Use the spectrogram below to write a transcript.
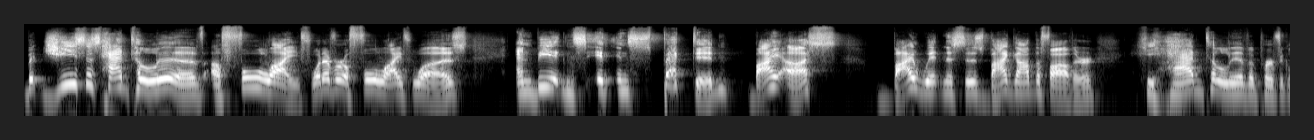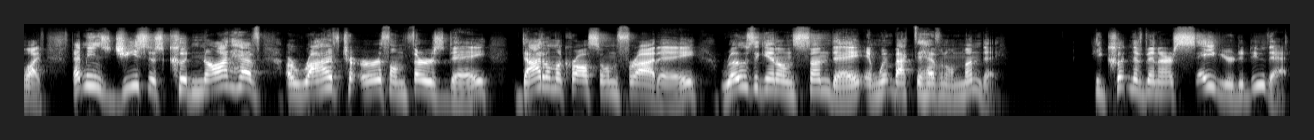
But Jesus had to live a full life, whatever a full life was, and be inspected by us, by witnesses, by God the Father. He had to live a perfect life. That means Jesus could not have arrived to earth on Thursday, died on the cross on Friday, rose again on Sunday, and went back to heaven on Monday. He couldn't have been our Savior to do that.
